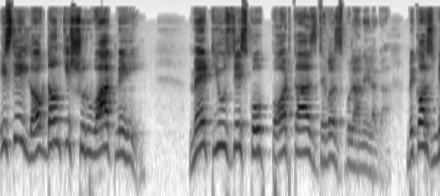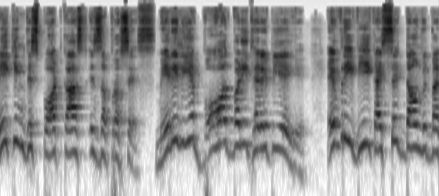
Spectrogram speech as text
इसलिए लॉकडाउन की शुरुआत में ही मैं ट्यूसडेज को पॉडकास्ट दिवस बुलाने लगा। Because making this podcast is a process मेरे लिए बहुत बड़ी थेरेपी है ये every week I sit down with my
